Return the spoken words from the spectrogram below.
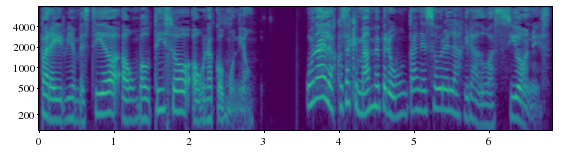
para ir bien vestido a un bautizo, a una comunión. Una de las cosas que más me preguntan es sobre las graduaciones.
